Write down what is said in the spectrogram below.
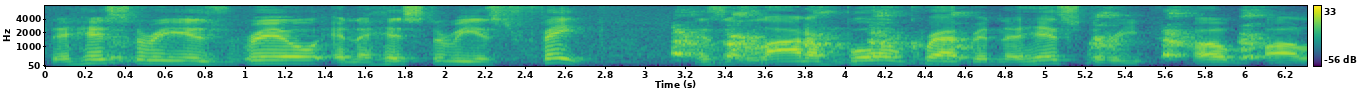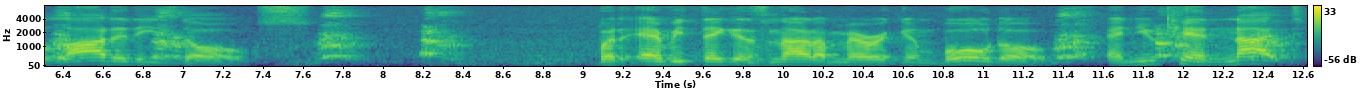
The history is real and the history is fake. There's a lot of bull crap in the history of a lot of these dogs. But everything is not American Bulldog. And you cannot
